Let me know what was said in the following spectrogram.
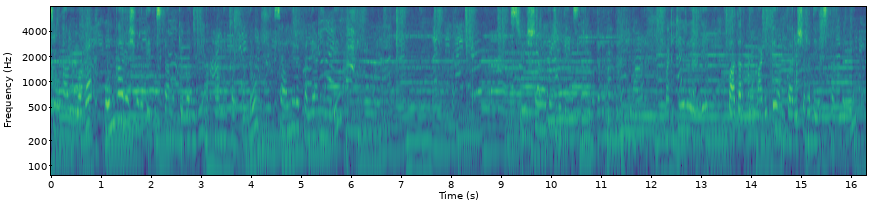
ಸೊ ನಾವು ಇವಾಗ ಓಂಕಾರೇಶ್ವರ ದೇವಸ್ಥಾನಕ್ಕೆ ಬಂದ್ವಿ ಮಕ್ಕಳನ್ನ ಕರ್ಕೊಂಡು. ಸೊ ಅಲ್ಲಿರೋ ಕಲ್ಯಾಣಿ ನೋಡಿ. ಶ್ರೇಷ್ಠವಾದ ಒಂದು ದೇವಸ್ಥಾನ. ಮೊದಲನೇದಾಗಿ ನಾವು ಮಡಿಕೇರಿಯಲ್ಲಿ ಪಾದಾರ್ಪಣೆ ಮಾಡಿದ್ದೆ ಓಂಕಾರೇಶ್ವರ ದೇವಸ್ಥಾನದಲ್ಲಿ.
